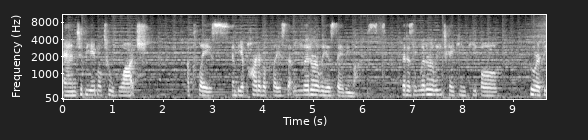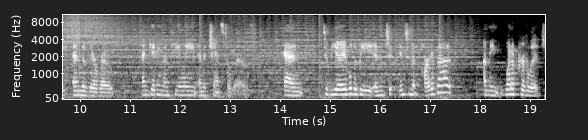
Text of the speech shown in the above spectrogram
and to be able to watch a place and be a part of a place that literally is saving lives, that is literally taking people who are at the end of their rope and giving them healing and a chance to live. And to be able to be an intimate part of that, I mean, what a privilege.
